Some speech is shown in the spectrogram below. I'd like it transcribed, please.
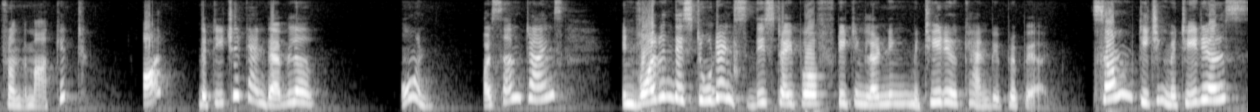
from the market or the teacher can develop own or sometimes involving the students this type of teaching learning material can be prepared. Some teaching materials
